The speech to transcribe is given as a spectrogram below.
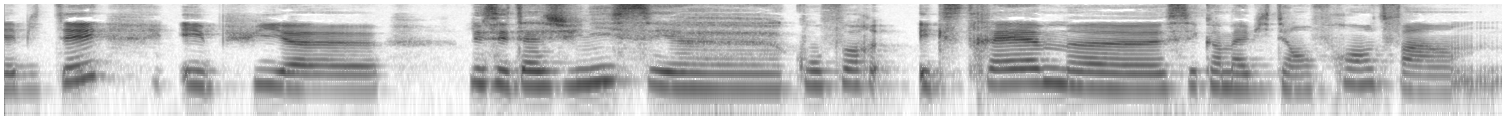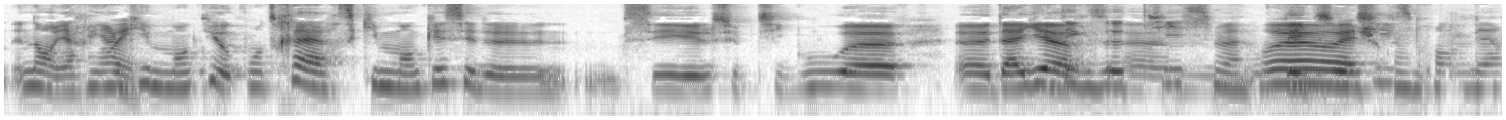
habiter. Et puis, euh, les États-Unis, c'est euh, confort extrême, euh, c'est comme habiter en France. Enfin, non, il n'y a rien qui me manquait. Au contraire, ce qui me manquait, c'est de, c'est ce petit goût d'ailleurs. D'exotisme. ouais, je comprends bien.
